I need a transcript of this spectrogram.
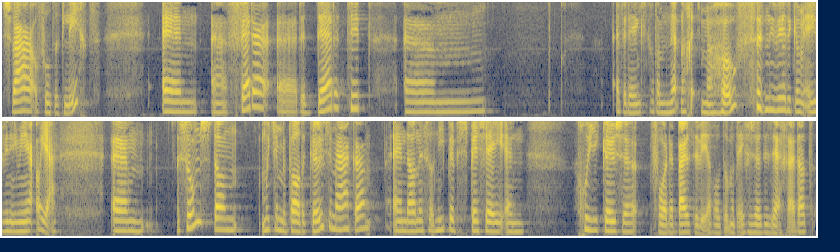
zwaar of voelt het licht? En eh, verder, eh, de derde tip. ehm, even denken, ik had hem net nog in mijn hoofd. nu weet ik hem even niet meer. Oh ja. Ehm, soms dan moet je een bepaalde keuze maken. En dan is dat niet per, se een goede keuze voor de buitenwereld, om het even zo te zeggen. Dat,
